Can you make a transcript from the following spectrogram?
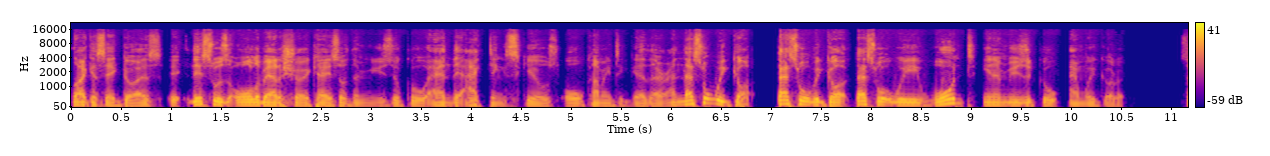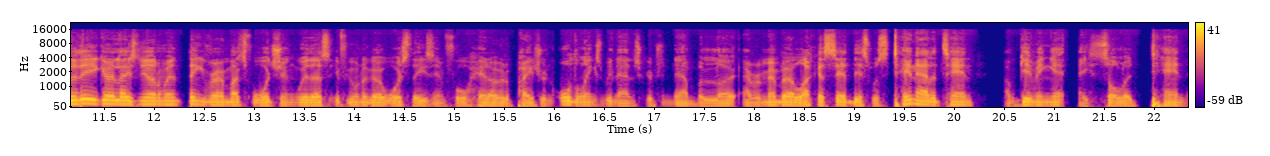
like I said, guys, it, this was all about a showcase of the musical and the acting skills all coming together, and that's what we got. That's what we got. That's what we want in a musical, and we got it. So there you go, ladies and gentlemen. Thank you very much for watching with us. If you want to go watch these in full, head over to Patreon. All the links will be in the description down below. And remember, like I said, this was 10 out of 10. I'm giving it a solid 10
